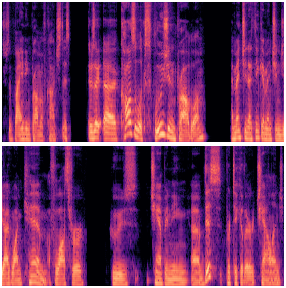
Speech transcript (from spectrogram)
There's a binding problem of consciousness. There's a, a causal exclusion problem. I mentioned, I think I mentioned Jaegwon Kim, a philosopher who's championing um, this particular challenge,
